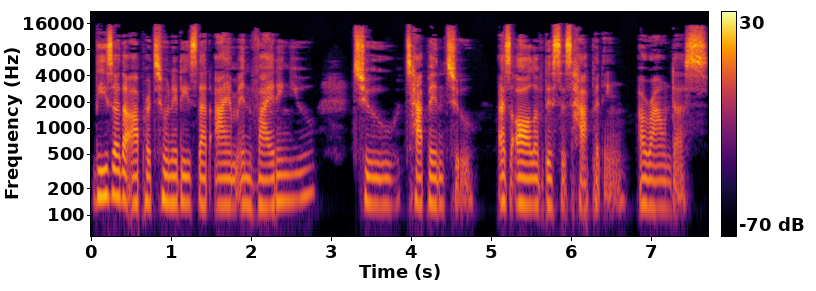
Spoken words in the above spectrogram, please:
These are the opportunities that I am inviting you to tap into as all of this is happening around us.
